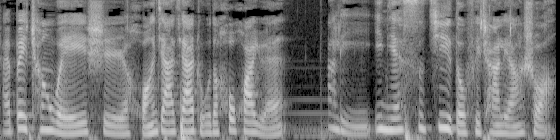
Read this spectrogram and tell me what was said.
还被称为是皇家家族的后花园。那里一年四季都非常凉爽，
